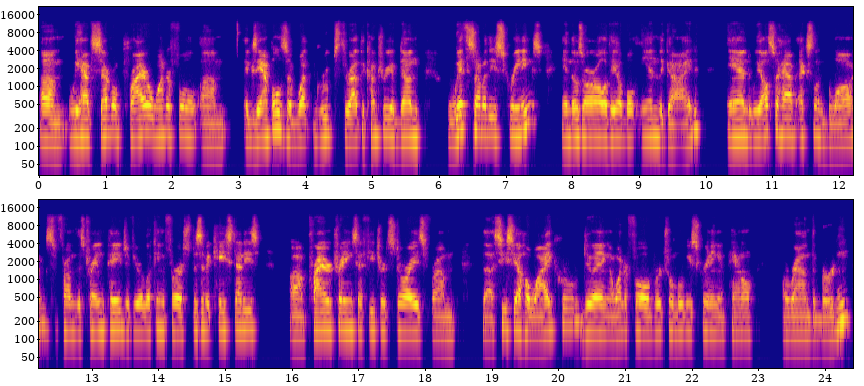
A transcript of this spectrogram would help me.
Um, we have several prior wonderful um, examples of what groups throughout the country have done with some of these screenings, and those are all available in the guide. And we also have excellent blogs from this training page if you're looking for specific case studies. Um, prior trainings have featured stories from the CCL Hawaii crew doing a wonderful virtual movie screening and panel around the burden.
